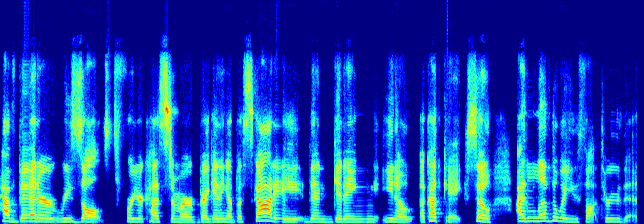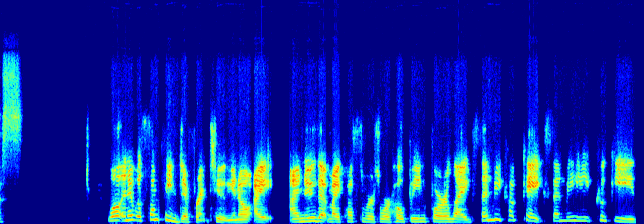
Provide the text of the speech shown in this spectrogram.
have better results for your customer by getting a biscotti than getting, you know, a cupcake. So I love the way you thought through this. Well, and it was something different too. You know, I I knew that my customers were hoping for like send me cupcakes, send me cookies.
